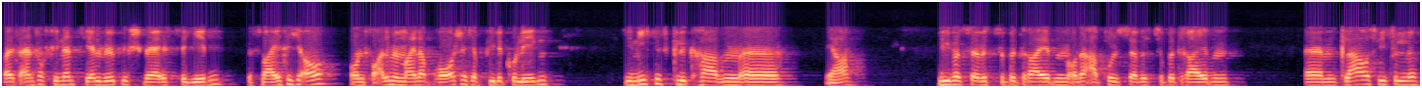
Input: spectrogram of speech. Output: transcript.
weil es einfach finanziell wirklich schwer ist für jeden. Das weiß ich auch. Und vor allem in meiner Branche, ich habe viele Kollegen, die nicht das Glück haben, äh, ja, Lieferservice zu betreiben oder Abholservice zu betreiben. Ähm, klar, aus wie vielen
